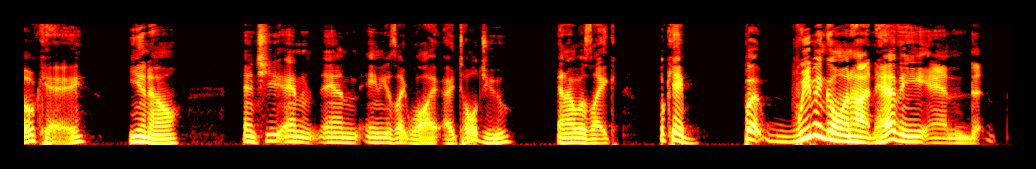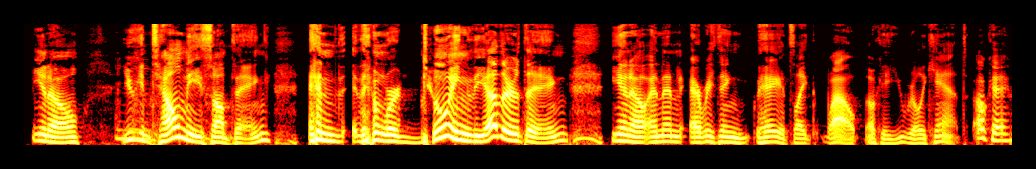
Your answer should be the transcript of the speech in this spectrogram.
okay you know and she and and amy was like well i, I told you and i was like okay but we've been going hot and heavy and you know you can Mm-hmm. tell me something and then we're doing the other thing, you know, and then everything, hey, it's like, wow, okay, you really can't. Okay.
